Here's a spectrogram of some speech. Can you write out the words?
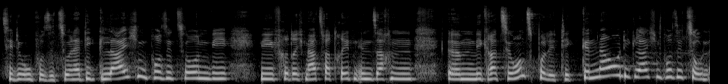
CDU-Positionen. Er hat die gleichen Positionen wie, wie Friedrich Merz vertreten in Sachen ähm, Migrationspolitik. Genau die gleichen Positionen.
